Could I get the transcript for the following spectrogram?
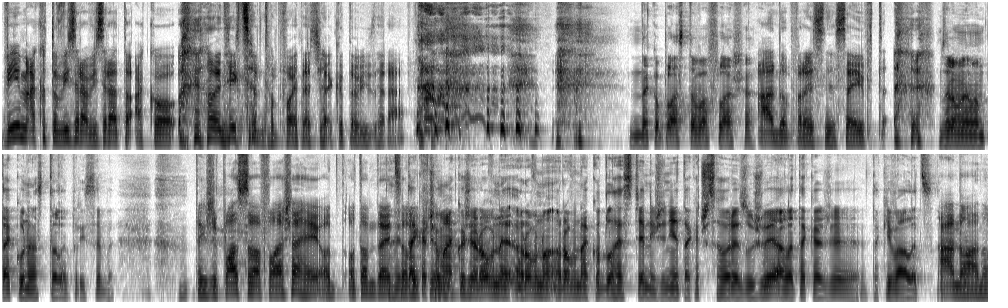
Viem, ako to vyzerá. Vyzerá to ako... Ale nechcem to povedať, že ako to vyzerá. Ako plastová fľaša. Áno, presne, saved. Zrovna mám takú na stole pri sebe. Takže plastová fľaša, hej, o, o tom to je celý Taká, čo má akože rovne, rovno, rovnako dlhé steny, že nie je taká, čo sa hore zužuje, ale taká, že taký válec. Áno, áno.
